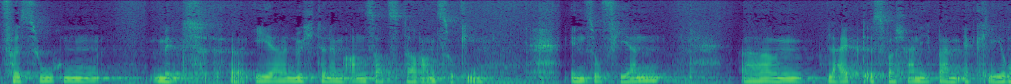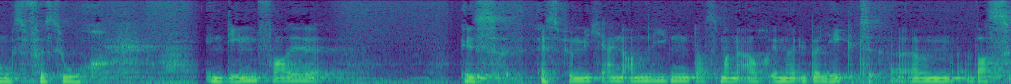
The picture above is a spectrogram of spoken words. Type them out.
versuchen, mit äh, eher nüchternem Ansatz daran zu gehen. Insofern ähm, bleibt es wahrscheinlich beim Erklärungsversuch. In dem Fall ist es für mich ein Anliegen, dass man auch immer überlegt, ähm, was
